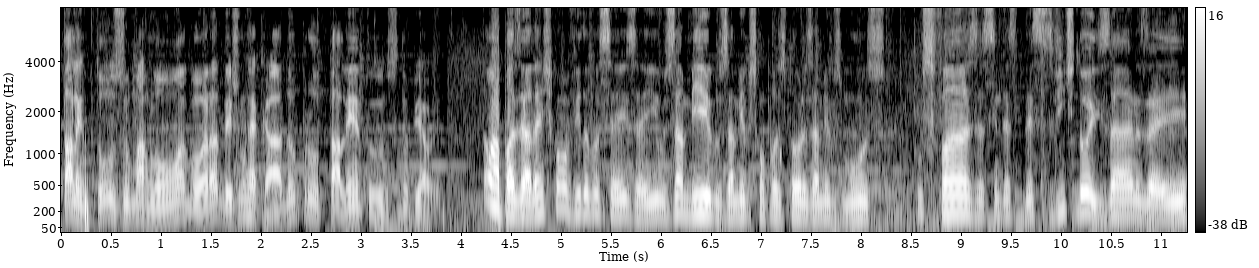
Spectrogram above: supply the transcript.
talentoso Marlon agora deixa um recado para o Talentos do Piauí. Então, rapaziada, a gente convida vocês aí, os amigos, amigos compositores, amigos músicos, os fãs, assim, desses 22 anos aí,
